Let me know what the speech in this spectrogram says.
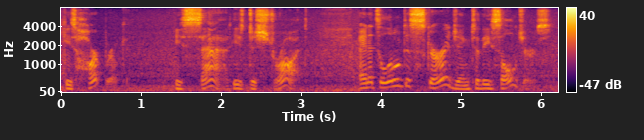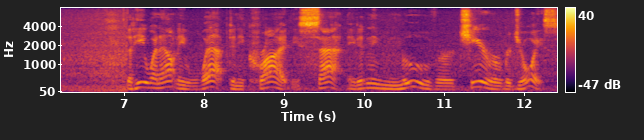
he's heartbroken. He's sad. He's distraught. And it's a little discouraging to these soldiers that he went out and he wept and he cried and he sat and he didn't even move or cheer or rejoice.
